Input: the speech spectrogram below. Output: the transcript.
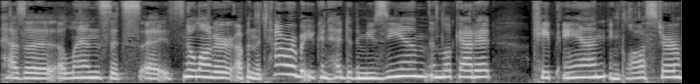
has a, a lens that's uh, it's no longer up in the tower, but you can head to the museum and look at it. Cape Ann in Gloucester,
